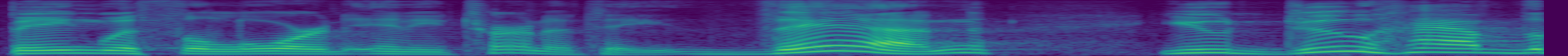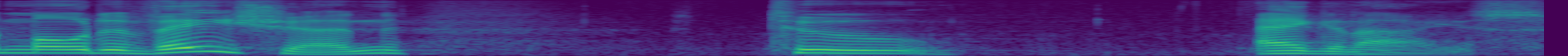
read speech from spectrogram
being with the Lord in eternity. Then you do have the motivation to agonize,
